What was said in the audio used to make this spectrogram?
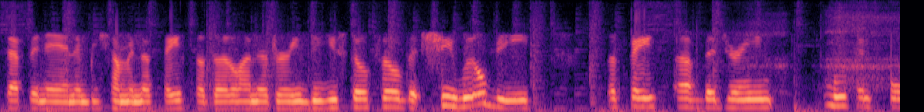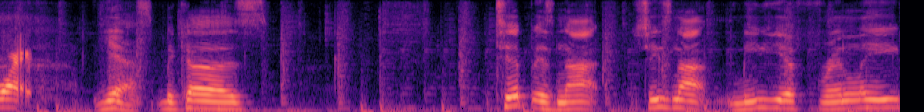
stepping in and becoming the face of the Atlanta Dream. Do you still feel that she will be the face of the Dream moving forward? Yes, because Tip is not. She's not media friendly.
